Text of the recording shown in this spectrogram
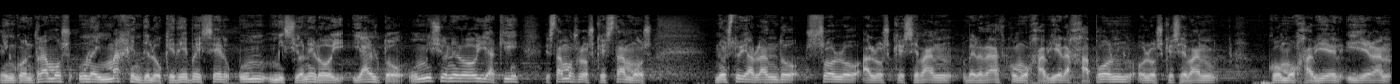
encontramos una imagen de lo que debe ser un misionero hoy. Y alto, un misionero hoy aquí estamos los que estamos. No estoy hablando solo a los que se van, ¿verdad?, como Javier a Japón o los que se van como Javier y llegan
